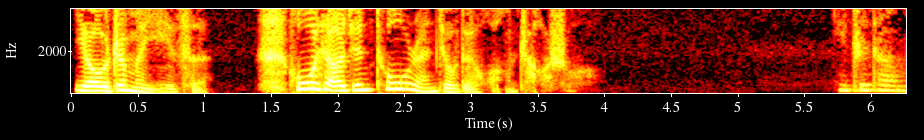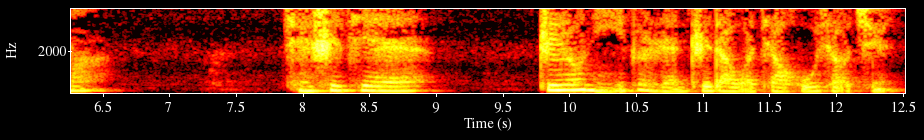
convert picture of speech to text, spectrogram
有这么一次，胡小军突然就对黄超说：“你知道吗？全世界只有你一个人知道我叫胡小军。”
